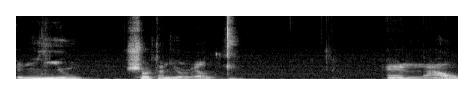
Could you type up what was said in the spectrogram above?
a new shortened URL. And now,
